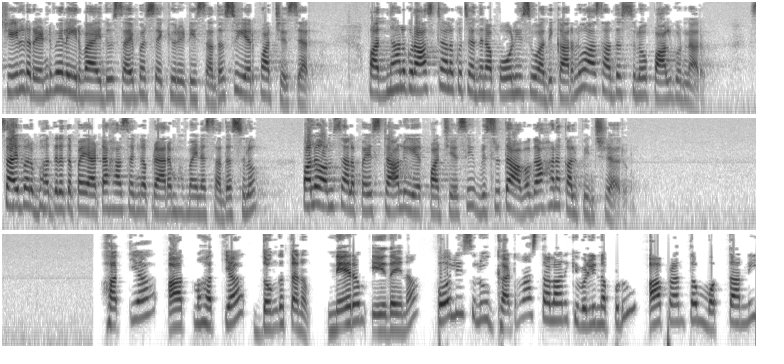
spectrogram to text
షీల్డ్ రెండు వేల ఇరవై ఐదు సైబర్ సెక్యూరిటీ సదస్సు ఏర్పాటు చేశారు. పద్నాలుగు రాష్ట్రాలకు చెందిన పోలీసు అధికారులు ఆ సదస్సులో పాల్గొన్నారు. సైబర్ భద్రతపై అట్టహాసంగా ప్రారంభమైన సదస్సులో పలు అంశాలపై స్టాలు ఏర్పాటు చేసి విస్తృత అవగాహన కల్పించారు. హత్య ఆత్మహత్య దొంగతనం నేరం ఏదైనా పోలీసులు ఘటనా స్థలానికి వెళ్ళినప్పుడు ఆ ప్రాంతం మొత్తాన్ని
